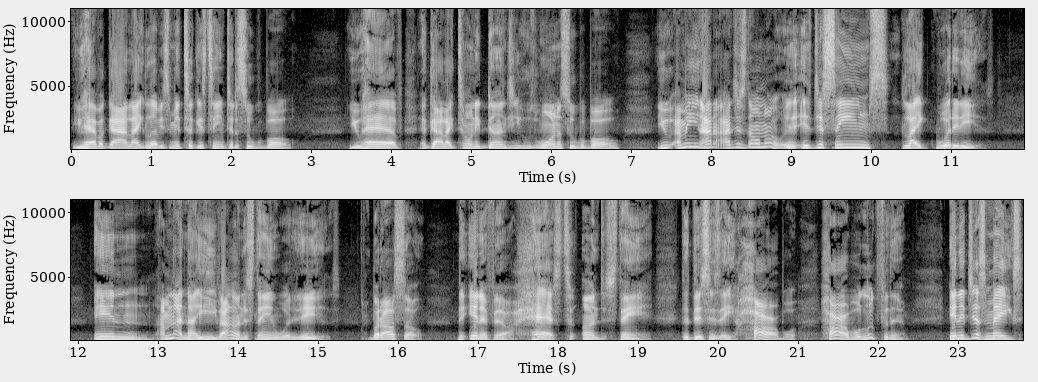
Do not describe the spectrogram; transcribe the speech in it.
you have a guy like Lovie Smith took his team to the Super Bowl. You have a guy like Tony Dungy who's won a Super Bowl. You, I mean, I, I just don't know. It, it just seems like what it is. And I'm not naive. I understand what it is. But also, the NFL has to understand that this is a horrible, horrible look for them. And it just makes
